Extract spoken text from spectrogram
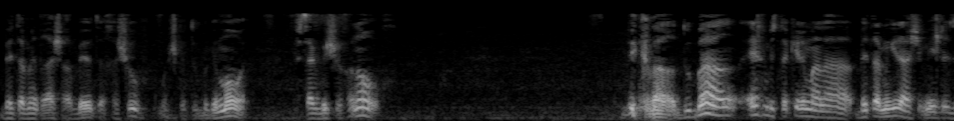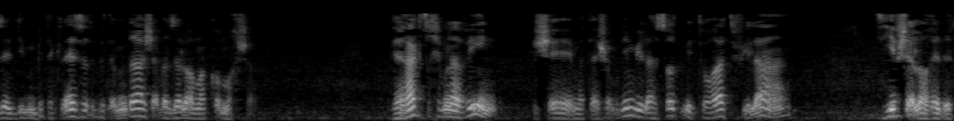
בית המדרש הרבה יותר חשוב, כמו שכתוב בגמורת, נפסק בשולחן אורך. וכבר דובר איך מסתכלים על בית המקדש, אם יש לזה דין בבית הכנסת ובית המדרש, אבל זה לא המקום עכשיו. ורק צריכים להבין שמתי שאומרים לי לעשות מתורה תפילה, אי אפשר לרדת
